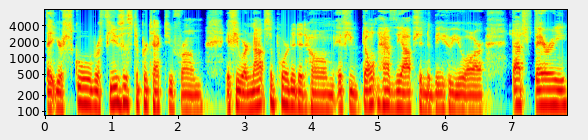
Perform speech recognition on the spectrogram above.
that your school refuses to protect you from if you are not supported at home if you don't have the option to be who you are that's very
